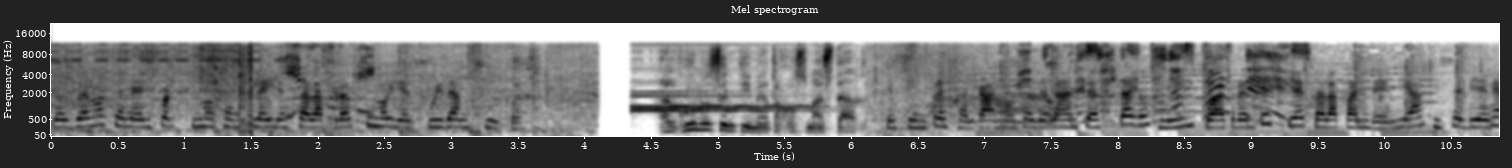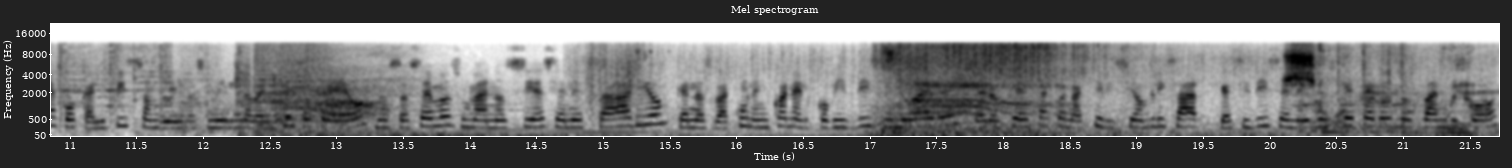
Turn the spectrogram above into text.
Nos vemos en el próximo gameplay. Hasta la próxima y cuidan chicos. Algunos centímetros más tarde. Que siempre salgamos adelante hasta 2047 la pandemia. Si se viene apocalipsis zombie en 2090 creo. Nos hacemos humanos si es necesario. Que nos vacunen con el COVID-19. Pero que está con Activision Blizzard. Que si dicen ellos que todos los bandicots.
